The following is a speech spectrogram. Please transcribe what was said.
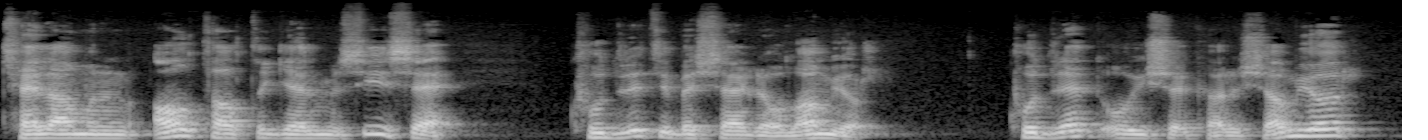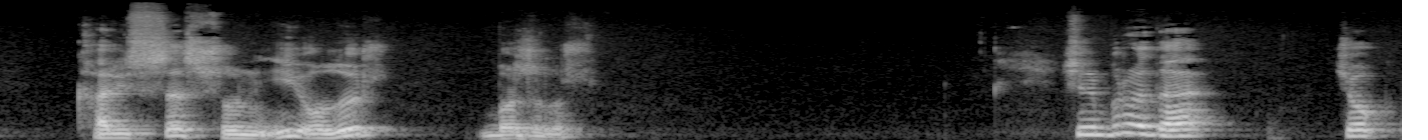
kelamının alt alta gelmesi ise kudreti beşerli olamıyor. Kudret o işe karışamıyor. Karışsa suni olur, bozulur. Şimdi burada çok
